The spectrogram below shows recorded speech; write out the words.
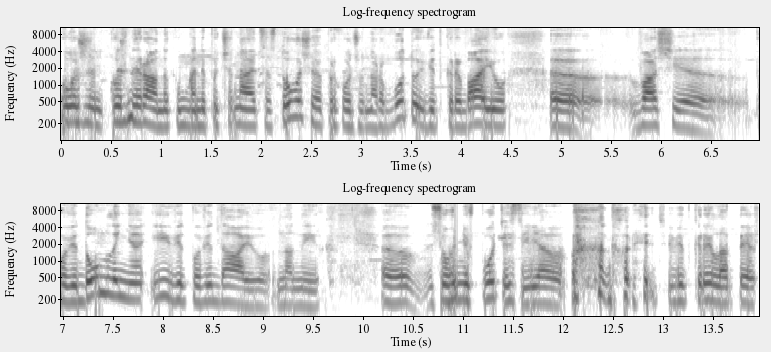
кожен кожен ранок у мене починається з того, що я приходжу на роботу і відкриваю е, ваші повідомлення і відповідаю на них. Е, Сьогодні в потязі я, до речі, відкрила теж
